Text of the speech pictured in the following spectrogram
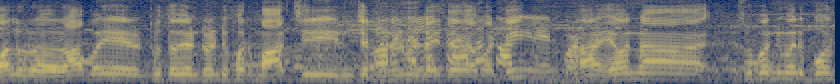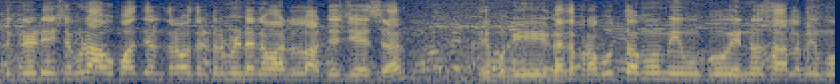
వాళ్ళు రాబోయే టూ థౌజండ్ ట్వంటీ ఫోర్ మార్చి నుంచి రిటైర్మెంట్ అవుతాయి కాబట్టి ఏమన్నా సూపర్ న్యూమరీ పోస్ట్ క్రియేట్ చేసినా కూడా ఆ ఉపాధ్యాయుల తర్వాత రిటైర్మెంట్ అయిన వాళ్ళు అడ్జస్ట్ చేశారు సార్. ఈ గత ప్రభుత్వము మేము ఎన్నోసార్లు మేము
